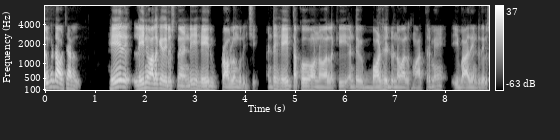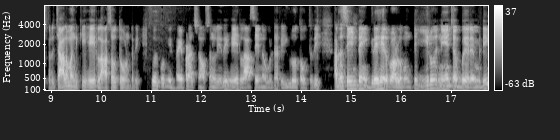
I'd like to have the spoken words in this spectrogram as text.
Welcome to our channel. Hair లేని వాళ్ళకే తెలుస్తుందండి హెయిర్ ప్రాబ్లం గురించి. అంటే హెయిర్ తక్కువగా ఉన్న వాళ్ళకి అంటే బాల్ హెడ్ ఉన్న వాళ్ళకి మాత్రమే ఈ బాధ ఏంటో తెలుస్తుంది చాలా మందికి హెయిర్ లాస్ అవుతూ ఉంటుంది. సో ఇప్పుడు మీరు భయపడాల్సిన అవసరం లేదు. హెయిర్ లాస్ అయినా కూడా రీగ్రోత్ అవుతుంది. At the same time grey hair problem ఉంటే ఈ రోజు నేను చెప్పబోయే రెమెడీ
